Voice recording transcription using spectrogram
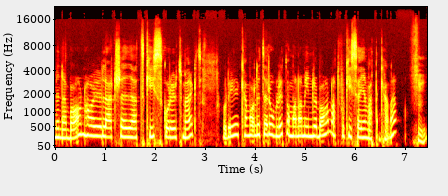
mina barn har ju lärt sig att kiss går utmärkt. Och det kan vara lite roligt om man har mindre barn att få kissa i en vattenkanna. Mm.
